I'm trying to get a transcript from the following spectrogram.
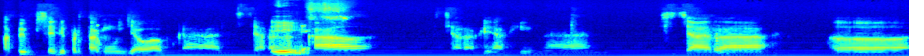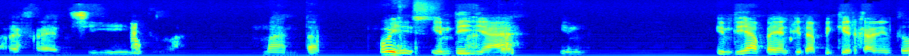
tapi bisa dipertanggungjawabkan secara Yes. akal secara keyakinan secara eh, referensi gitu lah. Mantap. Wih intinya in- intinya apa yang kita pikirkan itu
